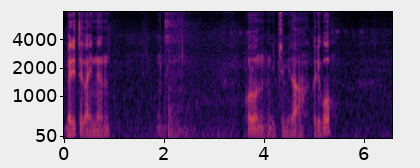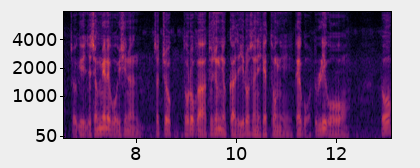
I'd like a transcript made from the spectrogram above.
메리트가 있는 음, 그런 입지입니다. 그리고 저기 이제 정면에 보이시는 저쪽 도로가 두정역까지 1호선이 개통이 되고 뚫리고 또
